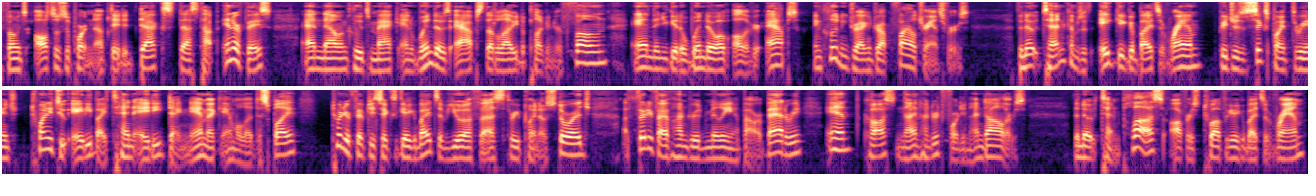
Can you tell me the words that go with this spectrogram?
The phones also support an updated DeX desktop interface and now includes Mac and Windows apps that allow you to plug in your phone, and then you get a window of all of your apps, including drag and drop file transfers. The Note 10 comes with 8 gigabytes of RAM, features a 6.3 inch 2280 by 1080 dynamic AMOLED display, 256 gigabytes of UFS 3.0 storage, a 3500 milliamp hour battery, and costs $949. The Note 10 Plus offers 12 gigabytes of RAM,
